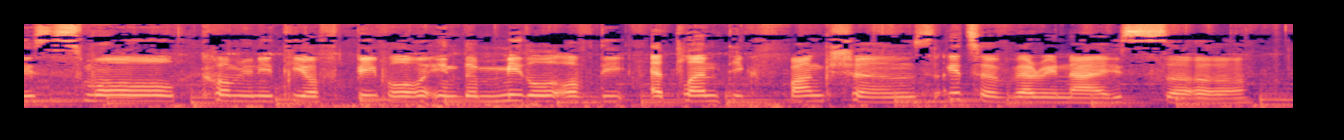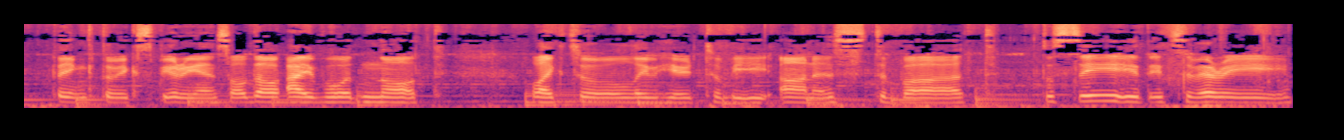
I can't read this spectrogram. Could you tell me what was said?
this small community of people in the middle of the Atlantic functions. It's a very nice uh, thing to experience, although I would not like to live here to be honest but to see it it's very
